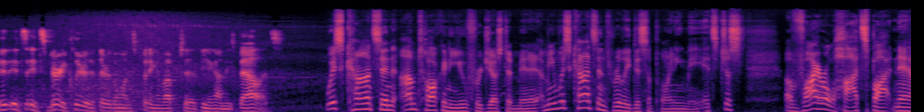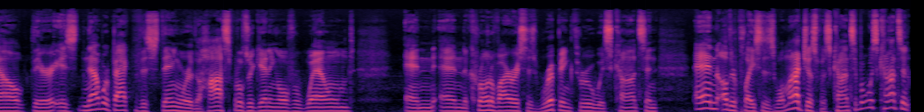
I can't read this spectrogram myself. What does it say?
it, it's it's very clear that they're the ones putting him up to being on these ballots. Wisconsin, I'm talking to you for just a minute. I mean, Wisconsin's really disappointing me. It's just a viral hotspot now. There is now we're back to this thing where the hospitals are getting overwhelmed and and the coronavirus is ripping through Wisconsin and other places. Well, not just Wisconsin, but Wisconsin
